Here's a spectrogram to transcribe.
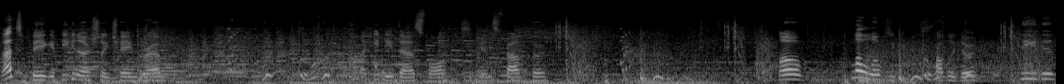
That's big if you can actually chain grab. Like you need that as Fox against Falco. Well, low levels you probably don't need it,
